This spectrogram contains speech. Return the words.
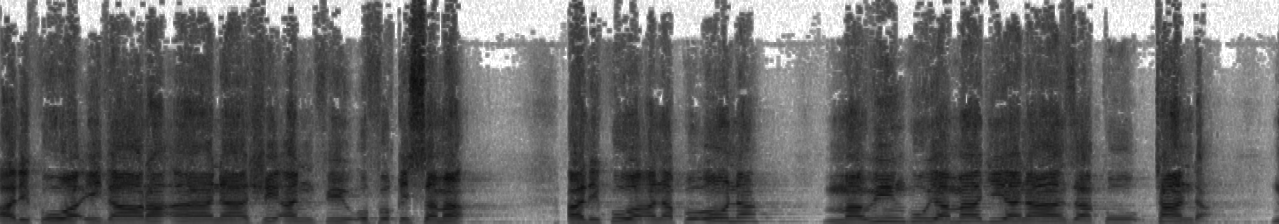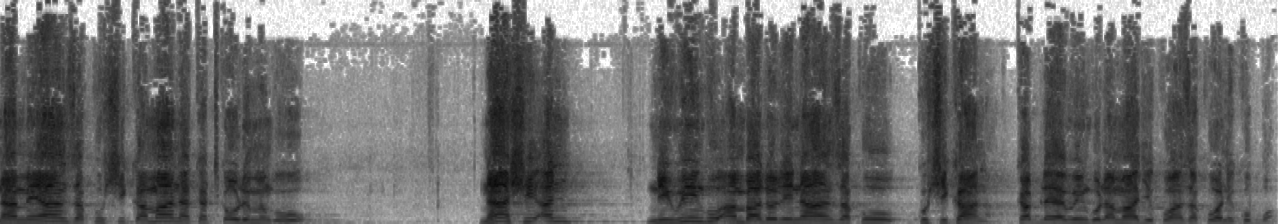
alikuwa idha raa nashian fi ufuqi sama alikuwa anapoona mawingu ya maji yanaanza kutanda na ameanza kushikamana katika ulimwengu huu. Nashian ni wingu ambalo linaanza kushikana kabla ya wingu la maji kuanza kuwa ni kubwa.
